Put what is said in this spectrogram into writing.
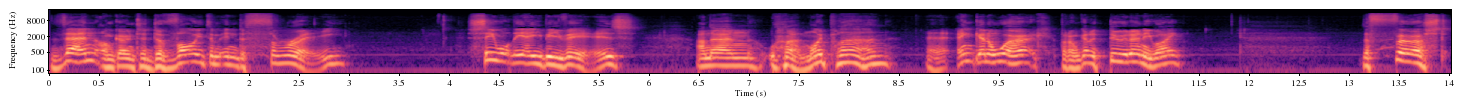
Then I'm going to divide them into three, see what the ABV is, and then well, my plan and it ain't gonna work, but I'm gonna do it anyway. The first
